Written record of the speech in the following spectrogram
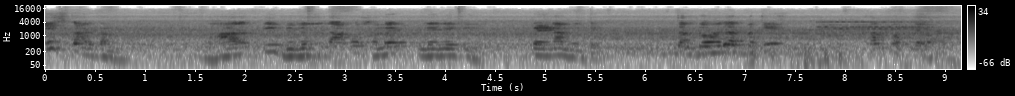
इस कार्यक्रम में भारत की विविधता को समेट लेने की प्रेरणा मिलती है तब 2025 कब पहुंचने वाला है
